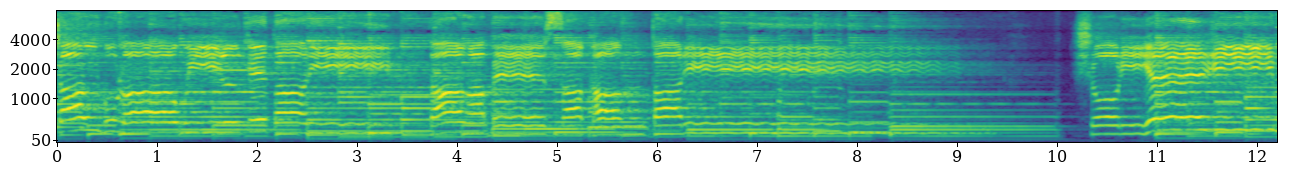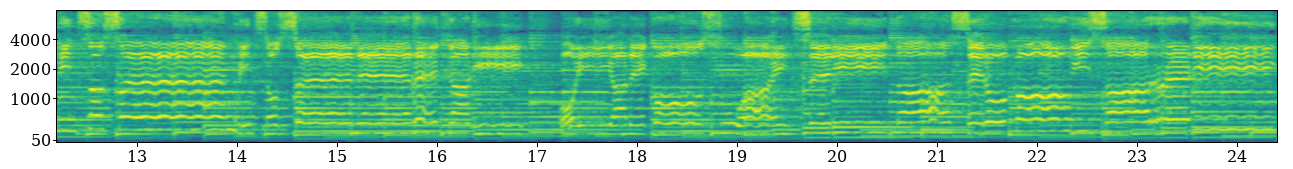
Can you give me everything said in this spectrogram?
salbo lau hilketari, taga beza kantari. Xorieri mintzo zen, mintzo zen errekari, oianeko zuaitzerita, zeruko izarreri,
